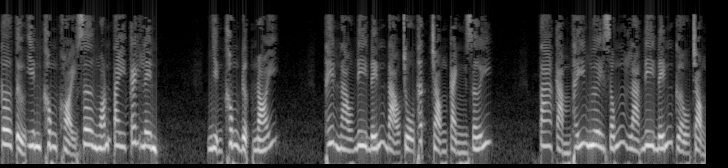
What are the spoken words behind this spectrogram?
cơ tử yên không khỏi giơ ngón tay c á c h lên, nhìn không được nói, thế nào đi đến đạo chủ thất trọng cảnh giới, ta cảm thấy ngươi giống là đi đến cửa trọng,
